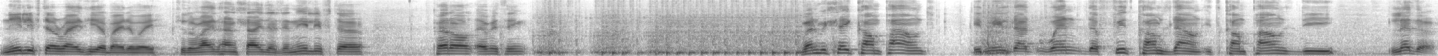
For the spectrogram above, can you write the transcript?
knee lifter right here by the way. To the right hand side there's a knee lifter pedal everything. When we say compound it means that when the feet comes down it compounds the leather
